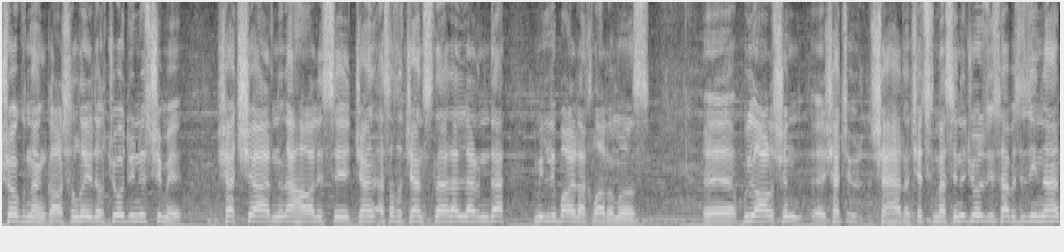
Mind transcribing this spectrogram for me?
şövqlə qarşılayırıq. Gördüyünüz kimi Şəki şəhərinin əhalisi, gən, əsasən gənclər əllərində milli bayraqlarımız e, bu yarışın e, Şəki şəhərindən keçilməsini gözləyir səbirsizliklə.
